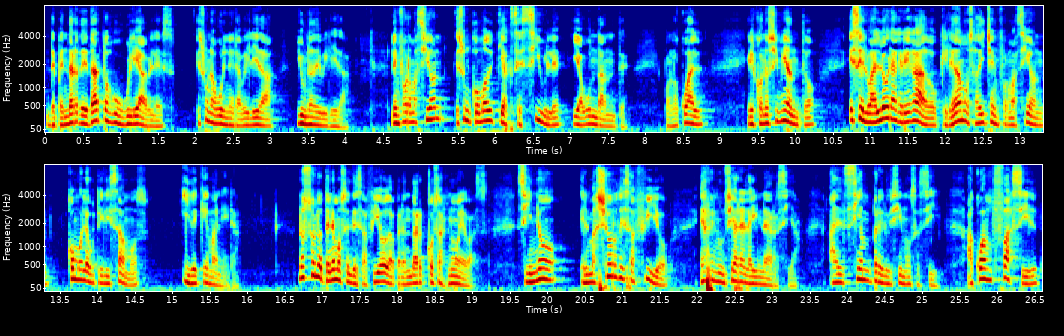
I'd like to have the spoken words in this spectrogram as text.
depender de datos googleables es una vulnerabilidad y una debilidad. La información es un commodity accesible y abundante, por lo cual el conocimiento es el valor agregado que le damos a dicha información, cómo la utilizamos y de qué manera. No solo tenemos el desafío de aprender cosas nuevas, sino el mayor desafío es renunciar a la inercia, al siempre lo hicimos así, a cuán fácil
